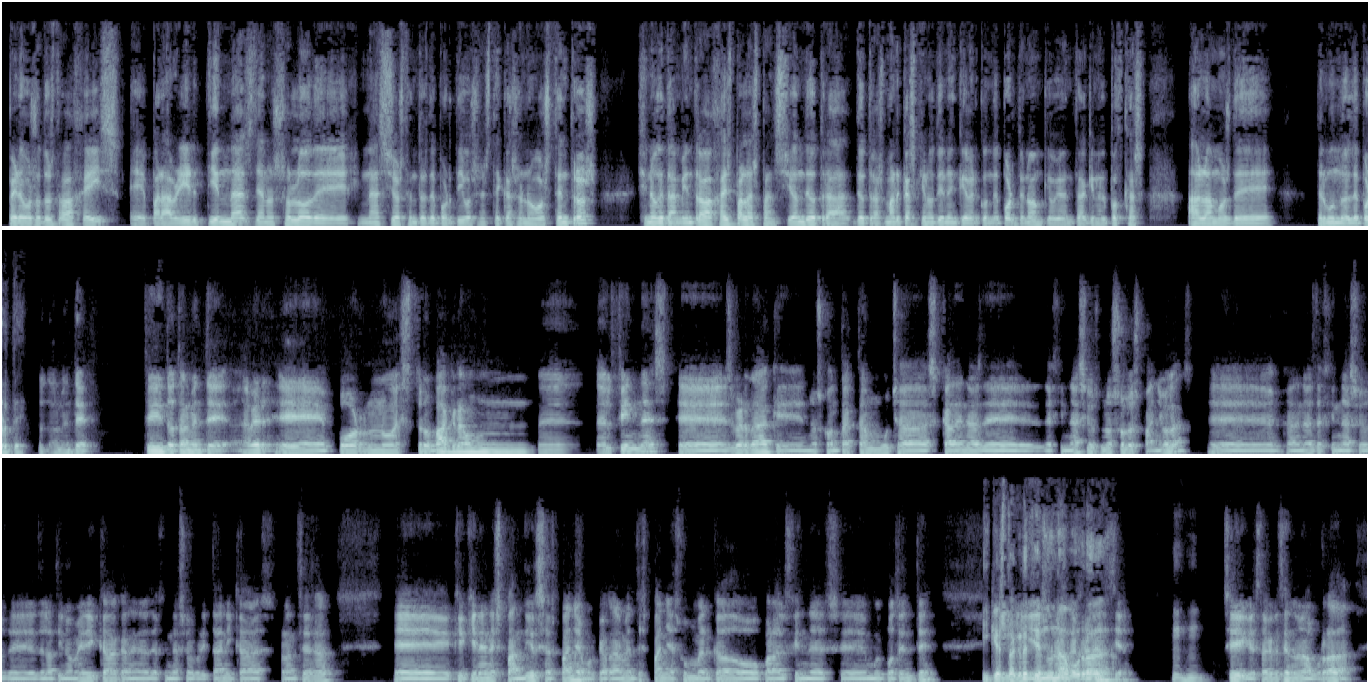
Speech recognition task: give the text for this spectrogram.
pero vosotros trabajéis eh, para abrir tiendas ya no solo de gimnasios, centros deportivos, en este caso nuevos centros, sino que también trabajáis para la expansión de, otra, de otras marcas que no tienen que ver con deporte, ¿no? Aunque obviamente aquí en el podcast hablamos de, del mundo del deporte. Totalmente. Sí, totalmente. A ver, eh, por nuestro background eh, el fitness, eh, es verdad que nos contactan muchas cadenas de, gimnasios, no solo españolas, eh, cadenas de gimnasios de, Latinoamérica, cadenas de gimnasios británicas, francesas, eh, que quieren expandirse a España, porque realmente España es un mercado para el fitness muy potente. Y que está creciendo una, burrada. Sí, que está creciendo una burrada.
